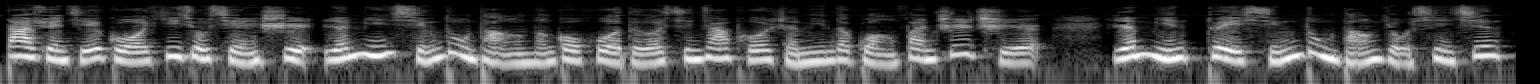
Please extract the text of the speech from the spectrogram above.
大选结果依旧显示人民行动党能够获得新加坡人民的广泛支持，人民对行动党有信心。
